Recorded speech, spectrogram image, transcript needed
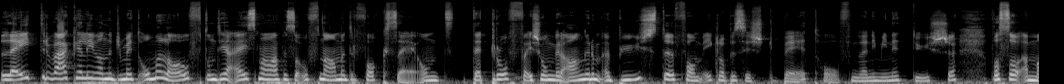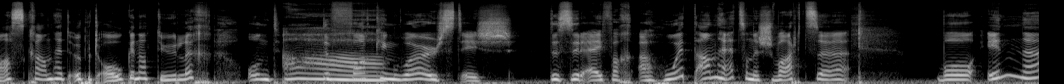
Leiterwägeli, wo er damit rumläuft und ich habe einmal eben so Aufnahmen davon gesehen. Und dort drauf ist unter anderem eine Büste vom, ich glaube es ist der Beethoven, wenn ich mich nicht täusche, der so eine Maske hat über die Augen natürlich. Und Ah. the fucking worst ist, dass er einfach einen Hut anhat, so einen schwarzen, wo innen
